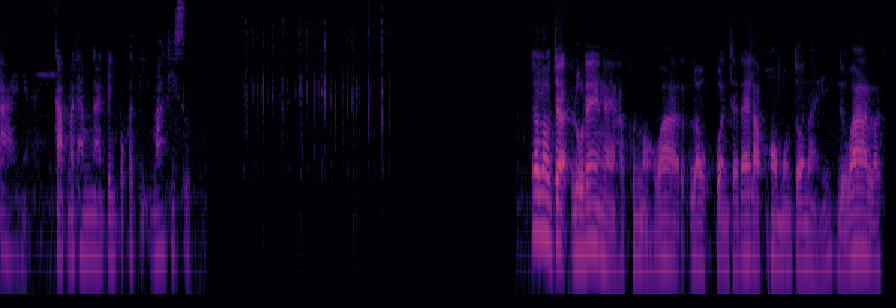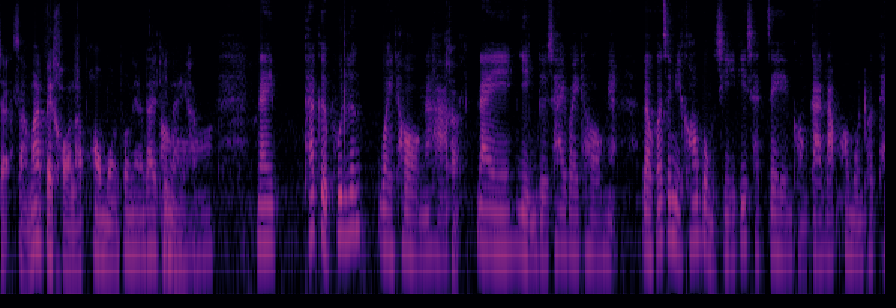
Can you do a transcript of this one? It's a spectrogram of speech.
กายเนี่ยกลับมาทำงานเป็นปกติมากที่สุด แล้วเราจะรู้ได้ยังไงครับ คุณหมอว่าเราควรจะได้รับฮอร์โมนตัวไหน หรือว่าเราจะสามารถไปขอรับฮอร์โมนพวกนี้ได้ที่ไหนครับอ๋อในถ้าเกิดพูดเรื่องวัยทองนะครับครับในหญิงหรือชายวัยทองเนี่ยเราก็จะมีข้อบ่งชี้ที่ชัดเจนของการรับฮอร์โมนทดแท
